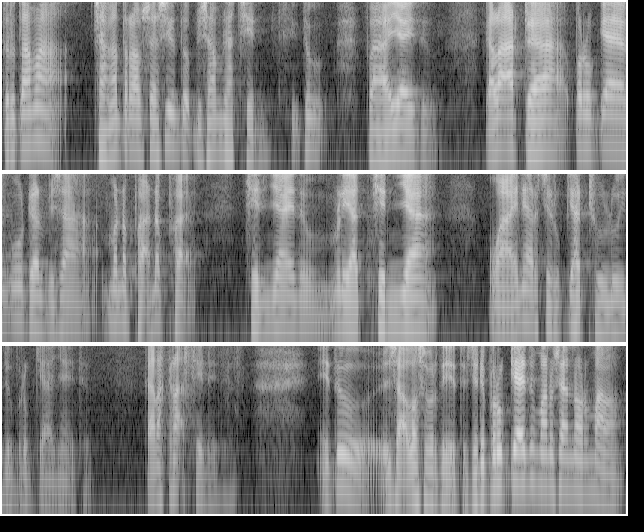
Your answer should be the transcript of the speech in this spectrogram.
Terutama jangan terobsesi untuk bisa melihat jin. Itu bahaya itu. Kalau ada perukia yang kemudian bisa menebak-nebak jinnya itu, melihat jinnya, wah ini harus dirukyah dulu itu perukianya itu. Karena kena jin itu. Itu insya Allah seperti itu. Jadi perukia itu manusia normal.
